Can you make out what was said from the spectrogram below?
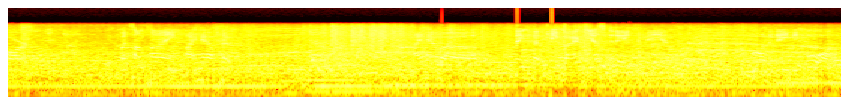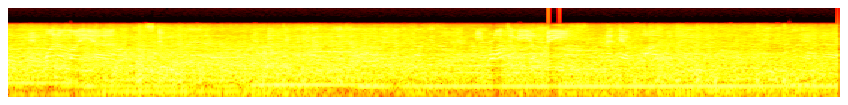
part. But sometimes I have I have a thing that came back yesterday to me and or the day before, and one of my uh, students he brought to me a vase that had flowers in it. And uh,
